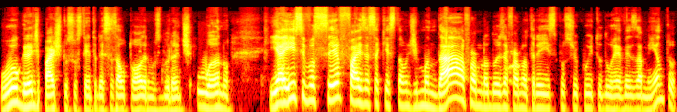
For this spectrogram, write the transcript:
o grande parte do sustento desses autódromos durante o ano. E aí, se você faz essa questão de mandar a Fórmula 2 e a Fórmula 3 para o circuito do revezamento,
